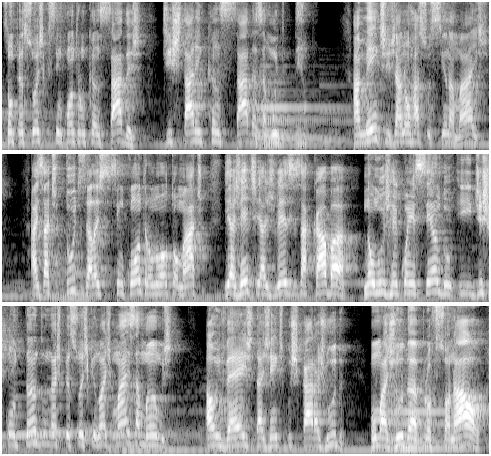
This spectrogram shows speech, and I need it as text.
São pessoas que se encontram cansadas de estarem cansadas há muito tempo a mente já não raciocina mais, as atitudes elas se encontram no automático e a gente às vezes acaba não nos reconhecendo e descontando nas pessoas que nós mais amamos, ao invés da gente buscar ajuda. Uma ajuda profissional,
